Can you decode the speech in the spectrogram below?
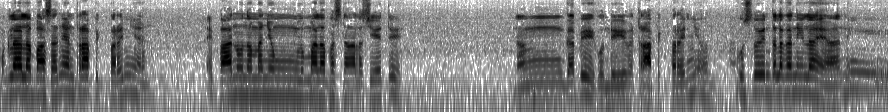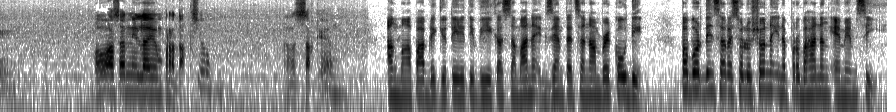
maglalabasan yan, traffic pa rin yan. Eh paano naman yung lumalabas ng alas 7? Ng gabi, kundi traffic pa rin yun. Gusto yun talaga nila yan, eh, bawasan nila yung production ng sasakyan. Ang mga public utility vehicles naman na exempted sa number coding. Pabor din sa resolusyon na inaprobahan ng MMC.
